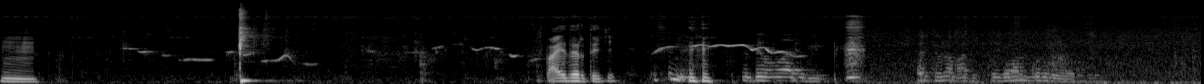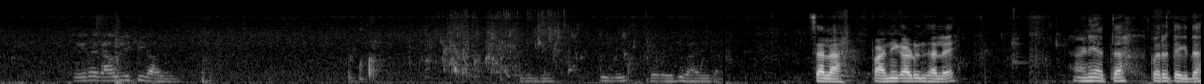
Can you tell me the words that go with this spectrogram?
हम्म. पाय धर त्याचे. एकदा गावली की गावली चला पाणी काढून झालंय. आणि आता परत एकदा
